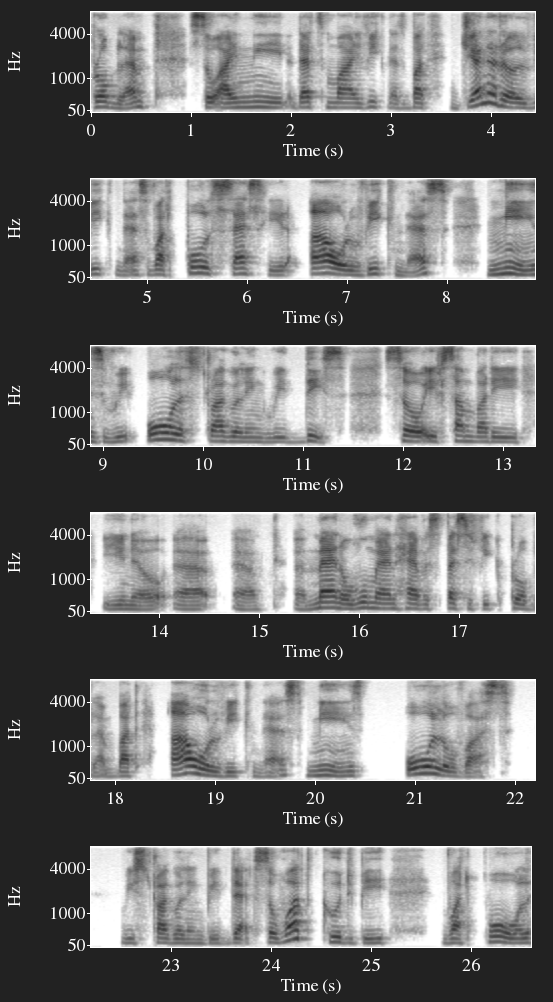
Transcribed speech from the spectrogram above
problem so i need that's my weakness but general weakness what paul says here our weakness means we all struggling with this so if somebody you know uh, uh, a man or woman have a specific problem but our weakness means all of us we struggling with that. So what could be what paul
